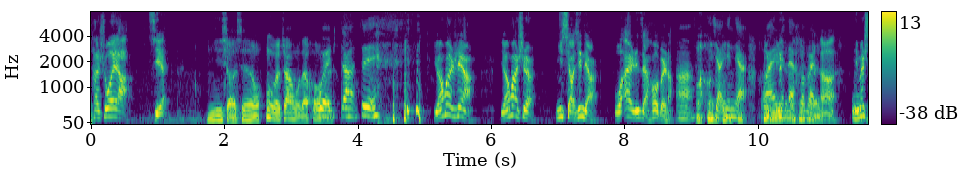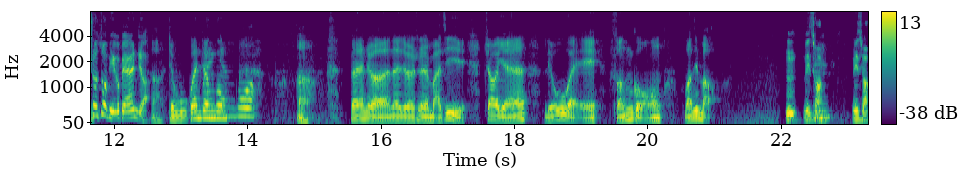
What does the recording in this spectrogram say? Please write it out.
他说呀，姐，你小心，我丈夫在后我面。啊对 原话是这样，原话是你小心点儿我爱人在后边呢。啊，你小心点，我爱人在后边呢。啊，你们说作品和表演者，啊，这五官真关功真功，啊，表演者那就是马季、赵岩、刘伟、冯巩、王金宝。嗯，没错，没错，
